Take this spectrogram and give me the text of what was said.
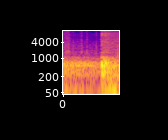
you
